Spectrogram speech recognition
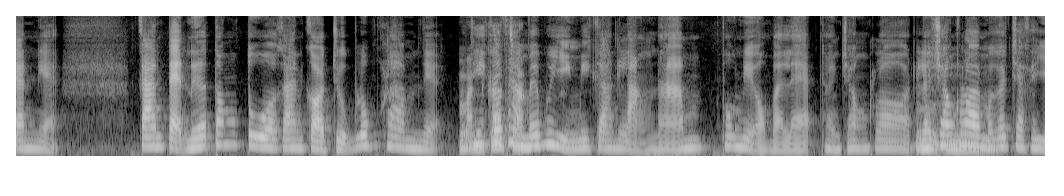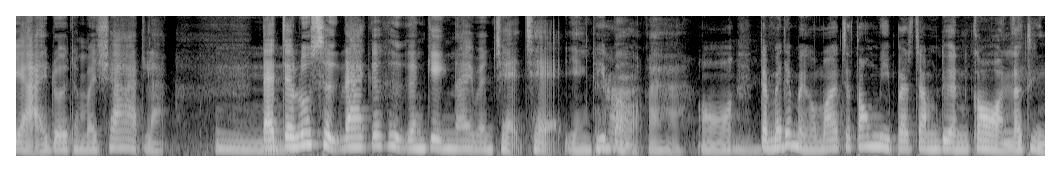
กันเนี่ย การแตะเนื้อต้องตัวการกอดจูบรูปคลำเนี่ยบางทีก็ทำให้ผู้หญิงมีการหลั่งน้ำพวกนี้ออกมาแล้วทางช่องคลอด และช่องคลอดมันก็จะขยายโดยธรรมชาติละอืมแต่จะรู้สึกได้ก็คือกางเกงในมันแฉะแฉะๆอย่างที่ค่ะบอกอะค่ะอ๋อแต่ไม่ได้หมายความว่าจะต้องมีประจำเดือนก่อนแล้วถึง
